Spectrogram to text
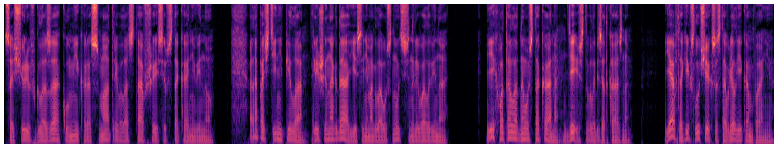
Сощурив глаза, Кумика рассматривала оставшееся в стакане вино. Она почти не пила, лишь иногда, если не могла уснуть, наливала вина. Ей хватало одного стакана, действовала безотказно. Я в таких случаях составлял ей компанию.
